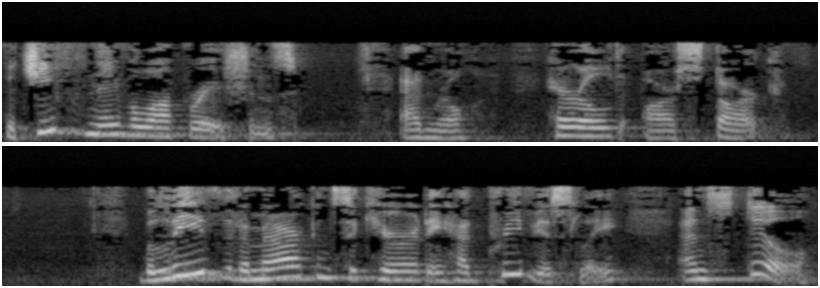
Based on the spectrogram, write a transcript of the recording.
The Chief of Naval Operations, Admiral Harold R. Stark, believed that American security had previously and still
